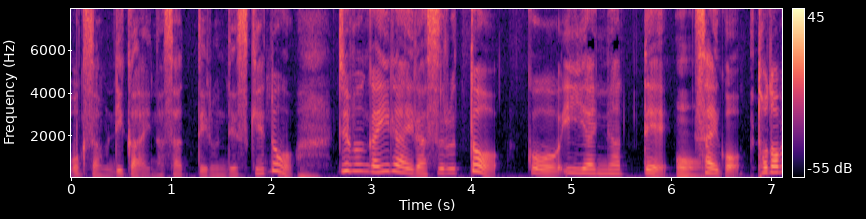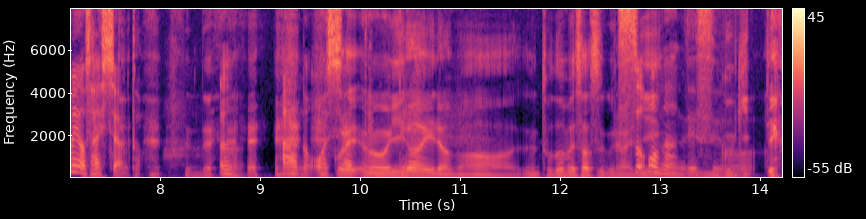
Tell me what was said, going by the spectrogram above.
うん奥さんも理解なさっているんですけど、うん自分がイライラするとこう言い合いになって最後とどめを刺しちゃうと、ね。うん、あのおっしこれ、ゃって。いてうん、イライラがとどめ刺すぐらいにそうなんですよ。グギってやっ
